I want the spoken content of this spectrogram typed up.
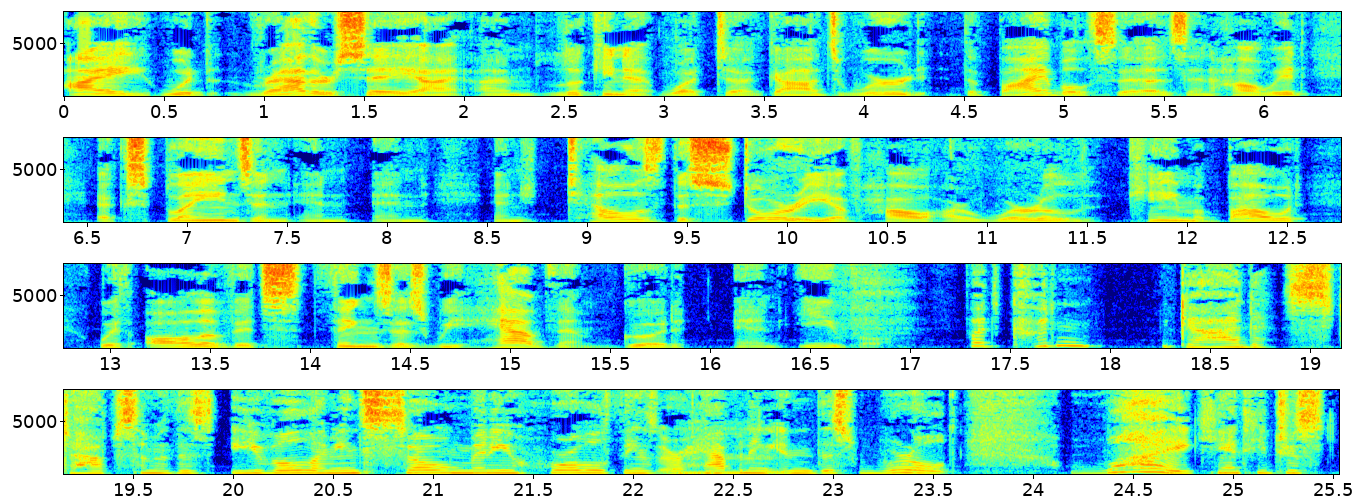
I, would rather say I, I'm looking at what uh, God's Word, the Bible, says, and how it explains and, and, and, and tells the story of how our world came about with all of its things as we have them, good and evil. But couldn't God stop some of this evil? I mean, so many horrible things are happening in this world. Why can't He just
